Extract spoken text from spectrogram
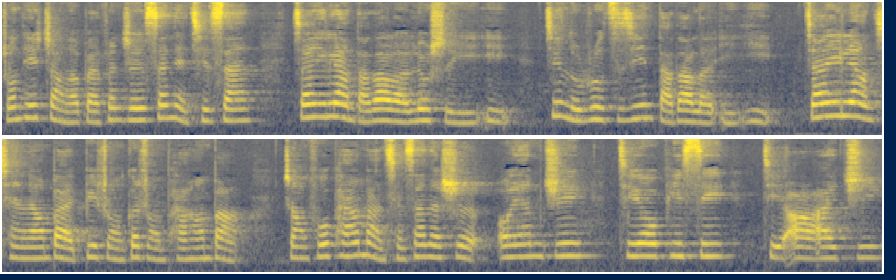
总体涨了百分之三点七三，交易量达到了六十一亿，净流入资金达到了一亿。交易量前两百币种各种排行榜，涨幅排行榜前三的是 OMG、TOPC、TRIG，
